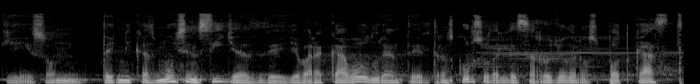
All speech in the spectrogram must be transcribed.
que son técnicas muy sencillas de llevar a cabo durante el transcurso del desarrollo de los podcasts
